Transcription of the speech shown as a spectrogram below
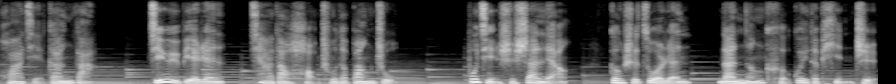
化解尴尬，给予别人恰到好处的帮助，不仅是善良，更是做人难能可贵的品质。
